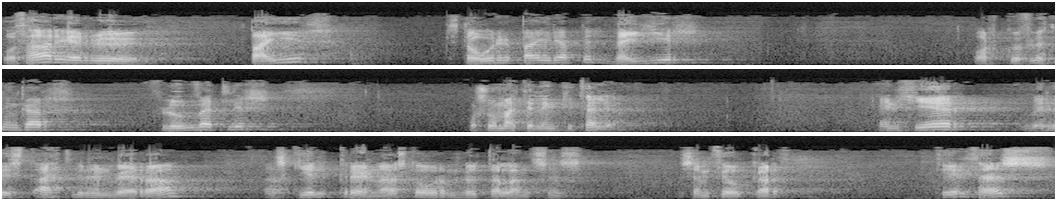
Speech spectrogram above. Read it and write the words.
Þar eru bæir, stórir bæir jafnvel, vegir, orkuflutningar, flugvellir og svo mætti lengi telja. En hér virðist ætlunin vera að skilgreina stóran hluta landsins sem þjóðgarð til þess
